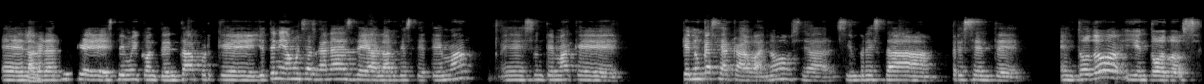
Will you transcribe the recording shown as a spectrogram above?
Eh, la verdad es que estoy muy contenta porque yo tenía muchas ganas de hablar de este tema. es un tema que, que nunca se acaba, ¿no? O sea, siempre está presente en todo y en todos.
